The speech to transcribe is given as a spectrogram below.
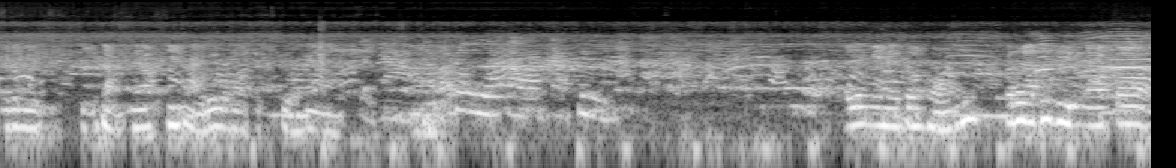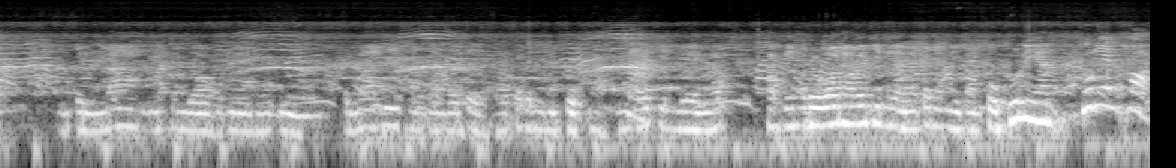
ก็จะมีสีสันนะครับที่ถ่ายรูปมาสวยงามแล้วดูตอนกลางคืนแล้วยังมีในส่วนของพัฒนาที่ดินนะครับก็มันเป็นบ้านนะจำลองมานะครับมีเป็นบ้านที่ทำการเกษตรครับก็จะมีการปลูกผักนะไว้กินเองครับผักกินรั้วนะไว้กินเองแล้วก็ยังมีการปลูกทุเรียน ทุเรียนพอร์ต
